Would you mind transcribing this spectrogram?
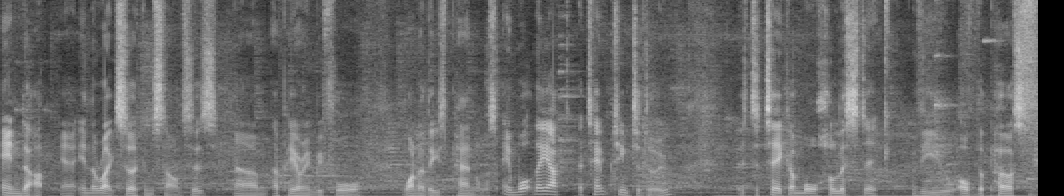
end up uh, in the right circumstances um, appearing before one of these panels. And what they are attempting to do is to take a more holistic view of the person.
